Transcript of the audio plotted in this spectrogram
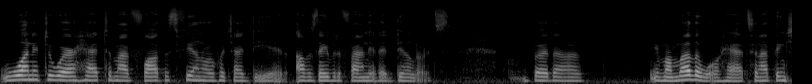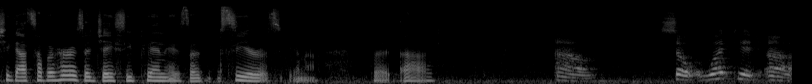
wanted to wear a hat to my father's funeral, which I did. I was able to find it at Dillard's, but. Uh, my mother wore hats, and I think she got some of hers at J.C. Penney's or Sears, you know. But uh, Um, So what did, uh,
